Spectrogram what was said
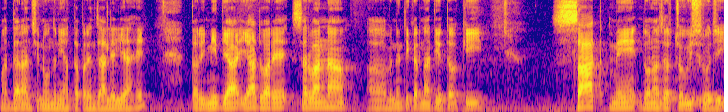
मतदारांची नोंदणी आतापर्यंत झालेली आहे. तर मी त्या याद्वारे सर्वांना विनंती करण्यात येतं की सात मे दोन हजार चोवीस रोजी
